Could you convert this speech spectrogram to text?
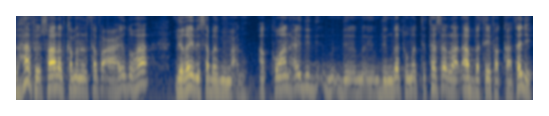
هافي صارت كمن ارتفع حيضها لغير سبب معلوم. أكوان حيد دنقته مت تسرى أبتي فكاتجي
